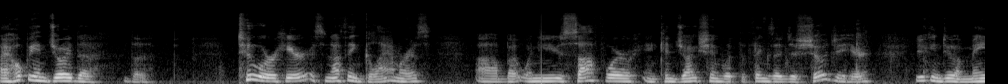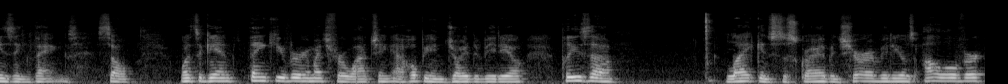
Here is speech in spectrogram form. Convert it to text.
I hope you enjoyed the, the tour here. It's nothing glamorous, uh, but when you use software in conjunction with the things I just showed you here, you can do amazing things. So once again, thank you very much for watching. I hope you enjoyed the video. Please uh, like and subscribe and share our videos all over.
